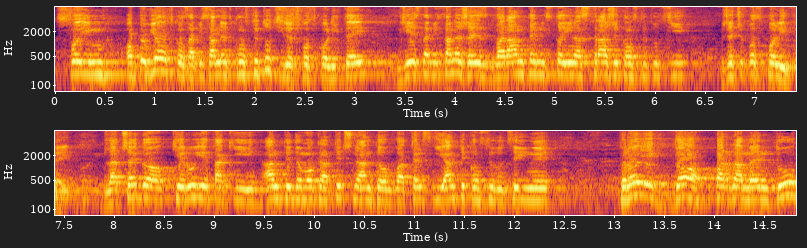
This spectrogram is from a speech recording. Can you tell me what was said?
swoim obowiązkom zapisanym w Konstytucji Rzeczpospolitej, gdzie jest napisane, że jest gwarantem i stoi na straży Konstytucji Rzeczypospolitej. Dlaczego kieruje taki antydemokratyczny, antyobywatelski antykonstytucyjny projekt do parlamentu,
